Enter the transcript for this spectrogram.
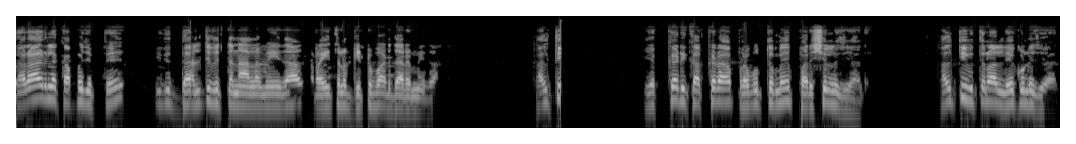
దళారులకు అప్ప చెప్తే ఇది ద- కల్తీ విత్తనాల మీద రైతులకు గిట్టుబాటు ధర మీద. కల్తీ ఎక్కడికక్కడ ప్రభుత్వమే పరిశీలన చేయాలి. కల్తీ విత్తనాలు లేకుండా చేయాలి.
